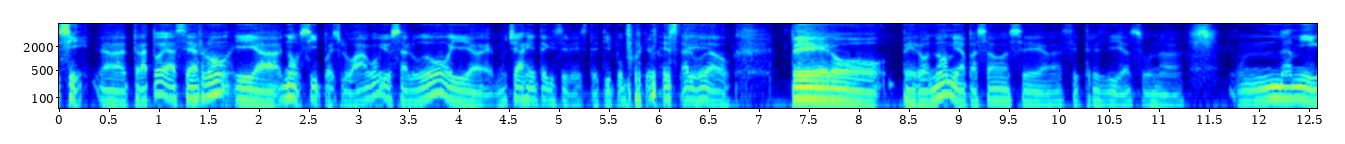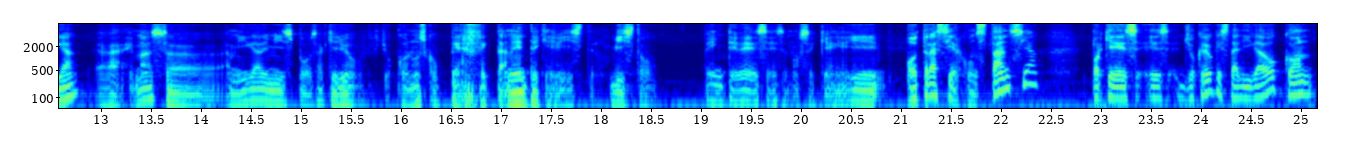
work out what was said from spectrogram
Sí, ah, trato de hacerlo y ah, no, sí, pues lo hago, yo saludo y hay mucha gente que dice este tipo porque me he saludado. Pero, pero no, me ha pasado hace, hace tres días una, una amiga, además ah, amiga de mi esposa, que yo, yo conozco perfectamente, que he visto, visto 20 veces, no sé qué, y otra circunstancia, porque es, es, yo creo que está ligado con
